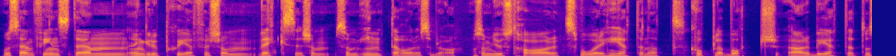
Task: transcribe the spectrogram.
Och sen finns det en, en grupp chefer som växer, som, som inte har det så bra. Och som just har svårigheten att koppla bort arbetet och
